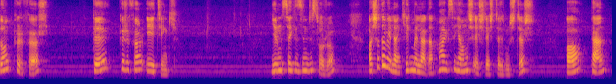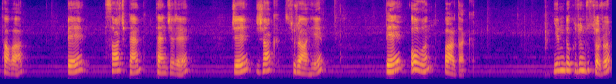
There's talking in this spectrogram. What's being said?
Don't prefer D. Prefer eating 28. soru Aşağıda verilen kelimelerden hangisi yanlış eşleştirilmiştir? A. Pen, tava B. Saç pen, tencere C. Jak, sürahi D. Oven, bardak 29. soru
